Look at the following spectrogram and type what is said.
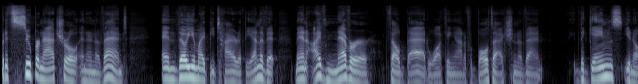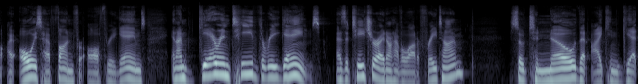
But it's supernatural in an event, and though you might be tired at the end of it, man, I've never felt bad walking out of a bolt action event. The games, you know, I always have fun for all three games, and I'm guaranteed three games. As a teacher, I don't have a lot of free time. So to know that I can get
